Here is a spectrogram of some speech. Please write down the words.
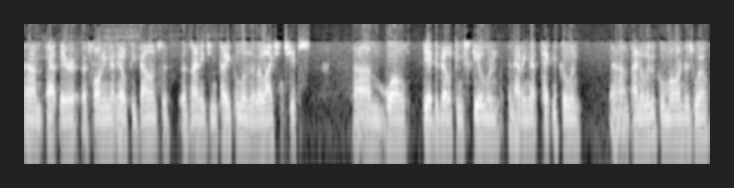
um, out there are finding that healthy balance of, of managing people and the relationships um, while yeah developing skill and, and having that technical and um, analytical mind as well.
